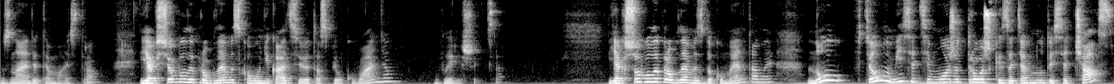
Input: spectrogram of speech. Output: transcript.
знайдете майстра. Якщо були проблеми з комунікацією та спілкуванням, вирішиться. Якщо були проблеми з документами, ну, в цьому місяці може трошки затягнутися час.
